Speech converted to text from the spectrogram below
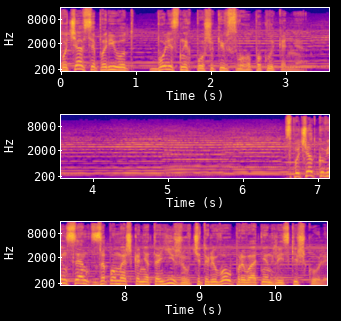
Почався період болісних пошуків свого покликання. Спочатку Вінсент за помешкання та їжу вчителював у приватній англійській школі.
